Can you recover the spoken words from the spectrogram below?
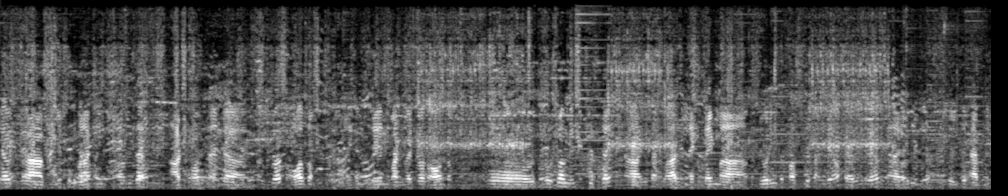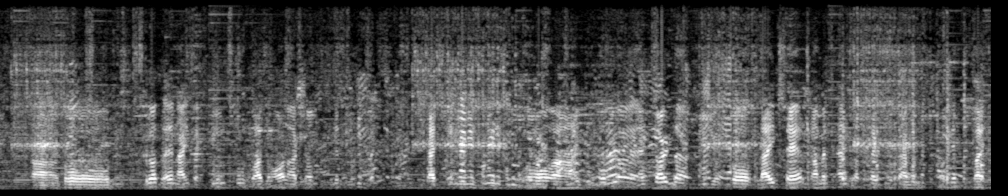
have uh, finished marking the art forms and uh, it was awesome. I can say in one word, it was awesome. So those who missed this time, uh, you can watch next time uh, during the first Sunday of every year. Uh, every year it will be happening. Uh, so it was a nice experience to watch all art forms in the place. That's it. So uh, I hope you enjoyed the video. So like, share, comment, and subscribe to the channel. Okay, bye.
